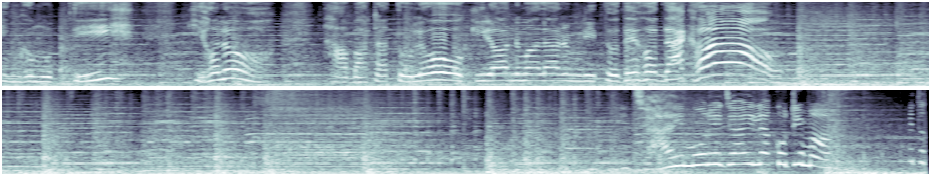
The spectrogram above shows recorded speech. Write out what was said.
সিংহমূর্তি কি হলো? থাবাটা তোলো কিরণমালার মৃতদেহ দেখাও! যাই মরে যাইলা কোটিমা এ তো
